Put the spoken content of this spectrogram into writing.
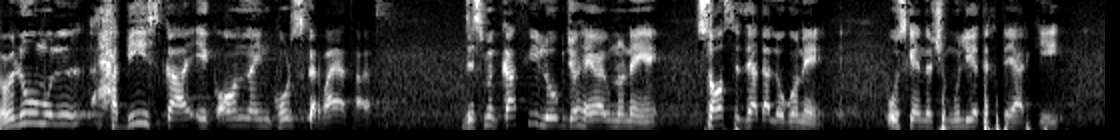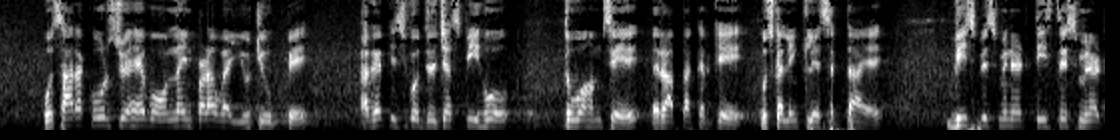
علوم الحدیث کا ایک آن لائن کورس کروایا تھا، جس میں کافی لوگ جو ہے انہوں نے سو سے زیادہ لوگوں نے اس کے اندر شمولیت اختیار کی۔ وہ سارا کورس جو ہے وہ آن لائن پڑا ہوا ہے یوٹیوب پہ۔ اگر کسی کو دلچسپی ہو تو وہ ہم سے رابطہ کر کے اس کا لنک لے سکتا ہے۔ بیس بیس منٹ، تیس تیس منٹ،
